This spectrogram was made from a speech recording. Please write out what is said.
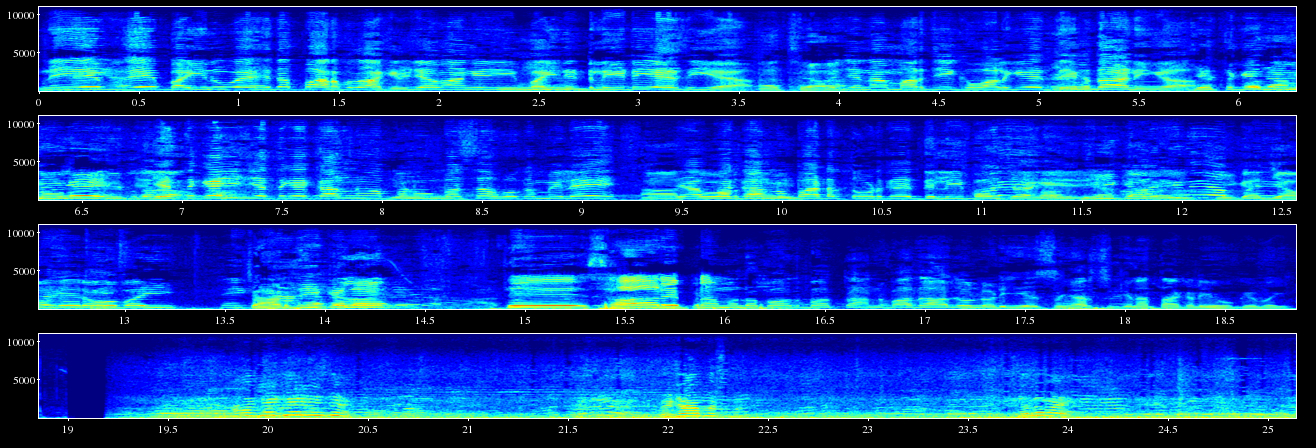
ਨਹੀਂ ਇਹ ਇਹ ਬਾਈ ਨੂੰ ਵੈਸੇ ਤਾਂ ਭਾਰ ਵਧਾ ਕੇ ਜਾਵਾਂਗੇ ਜੀ ਬਾਈ ਦੀ ਡਿਲੀਟ ਹੀ ਐਸੀ ਆ ਅੱਛਾ। ਵੀ ਜਿੰਨਾ ਮਰਜ਼ੀ ਖਵਾ ਲਈਏ ਦਿਖਦਾ ਨਹੀਂਗਾ ਜਿੱਤ ਕੇ ਜਾਵਾਂਗੇ ਜਿੱਤ ਕੇ ਜੀ ਜਿੱਤ ਕੇ ਕੱਲ ਨੂੰ ਆਪਾਂ ਨੂੰ ਬਸ ਹੁਕਮ ਮਿਲੇ ਹਾਂ, ਤੇ ਆਪਾਂ ਤੋੜ ਕੱਲ ਨੂੰ ਬਾਰਡਰ ਤੋੜ ਕੇ ਦਿੱਲੀ ਪਹੁੰਚਾਂਗੇ ਜੀ ਠੀਕ ਹੈ ਬਾਈ ਠੀਕ ਹੈ ਜਿਉਂਦੇ ਰਹੋ ਬਾਈ ਚੜ੍ਹਦੀ ਕਲਾ ਤੇ ਸਾਰੇ ਭਰਾਵਾਂ ਦਾ ਬਹੁਤ ਬਹੁਤ ਧੰਨਵਾਦ ਆਜੋ ਲੜੀਏ ਸੰਘਰਸ਼ ਕਿਨਾਂ ਤਕੜੇ ਹੋ ਕੇ ਬਾਈ आगे के नीचे बैठा बस में चलो भाई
